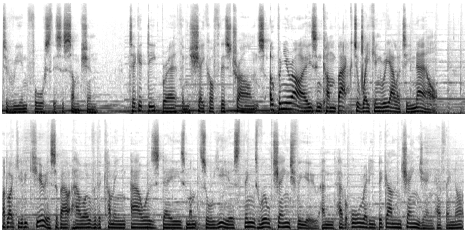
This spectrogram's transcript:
to reinforce this assumption Take a deep breath and shake off this trance. Open your eyes and come back to waking reality now. I'd like you to be curious about how, over the coming hours, days, months, or years, things will change for you and have already begun changing, have they not?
